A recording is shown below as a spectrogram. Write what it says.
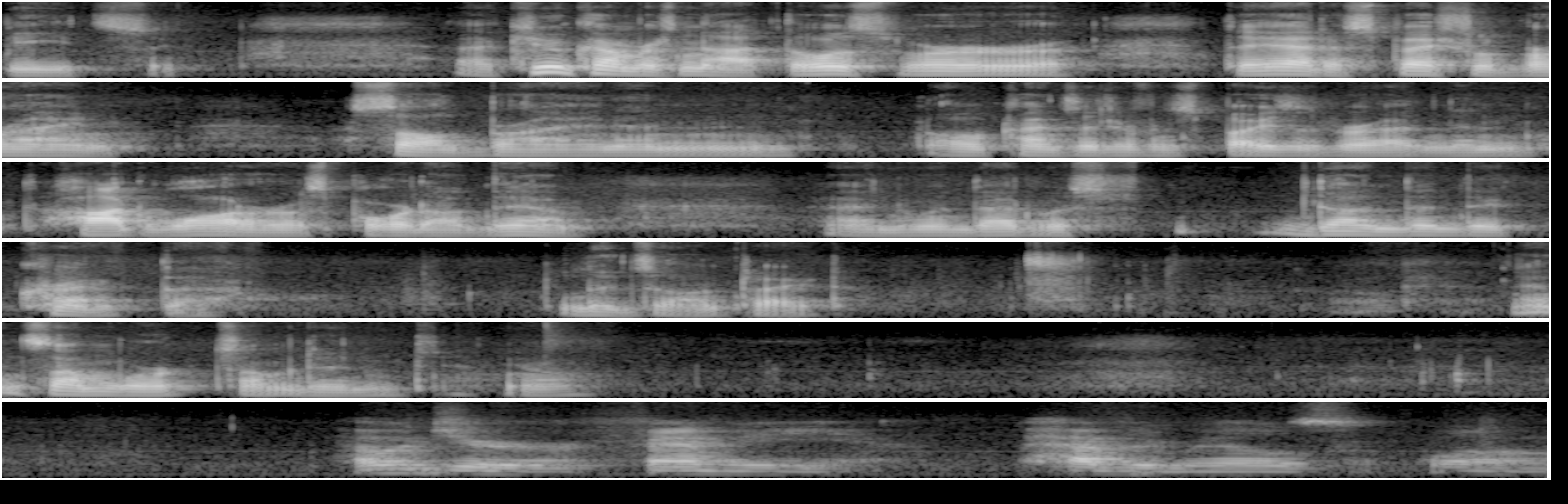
beets. Uh, cucumbers not. Those were, they had a special brine, salt brine, and all kinds of different spices were added, and then hot water was poured on them. And when that was done, then they cranked the lids on tight. Okay. And some worked, some didn't, you know. How would your family have their meals? Um,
